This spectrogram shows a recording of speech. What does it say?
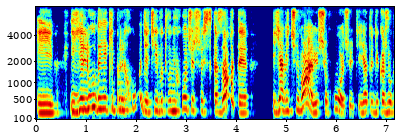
і, і є люди, які приходять, і от вони хочуть щось сказати, і я відчуваю, що хочуть, і я тоді кажу,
